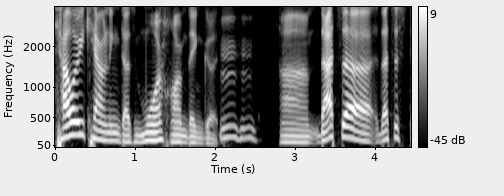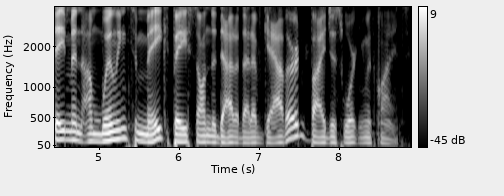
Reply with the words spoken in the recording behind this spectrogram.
calorie counting does more harm than good. Mm-hmm. Um, that's a that's a statement I'm willing to make based on the data that I've gathered by just working with clients.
